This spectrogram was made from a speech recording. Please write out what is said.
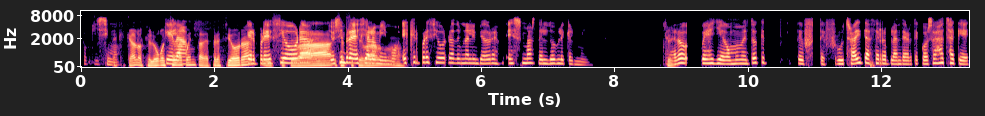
Poquísimo. Es que claro, es que luego echa la, cuenta de precio hora. Que el precio hora, yo siempre decía lo mismo, es que el precio hora de una limpiadora es más del doble que el mío. Claro, pues llega un momento que te, te frustra y te hace replantearte cosas hasta que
